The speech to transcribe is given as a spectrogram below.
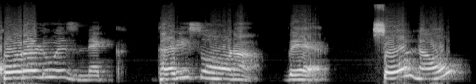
Koralu is neck. Dharisona, wear. So now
